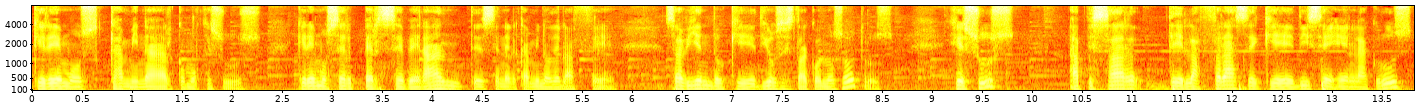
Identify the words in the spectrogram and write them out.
queremos caminar como Jesús, queremos ser perseverantes en el camino de la fe, sabiendo que Dios está con nosotros. Jesús, a pesar de la frase que dice en la cruz,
